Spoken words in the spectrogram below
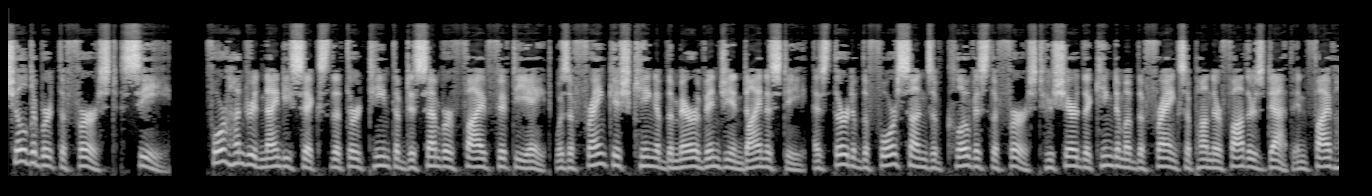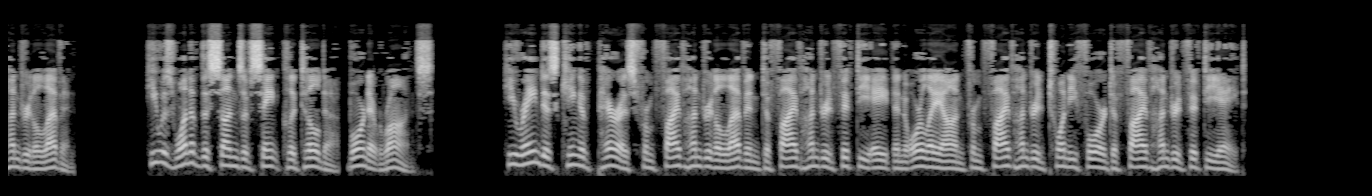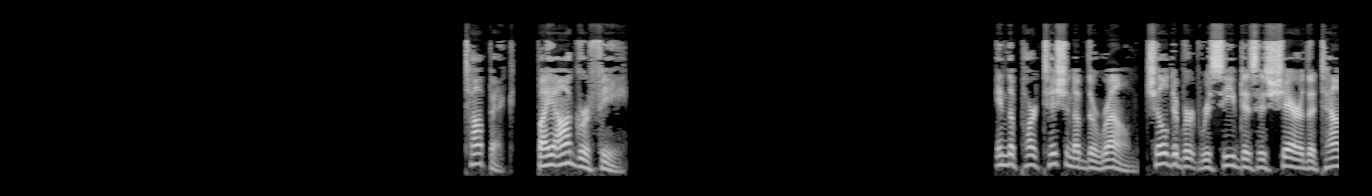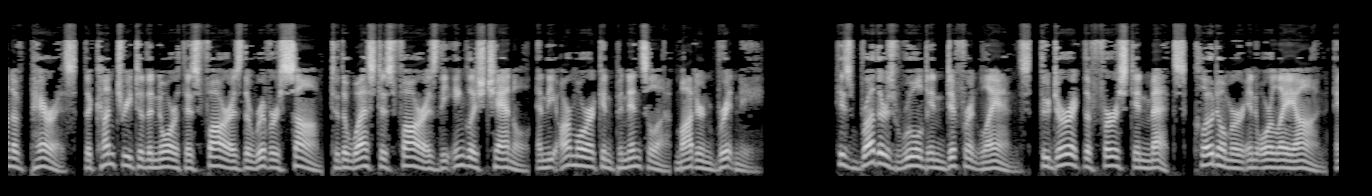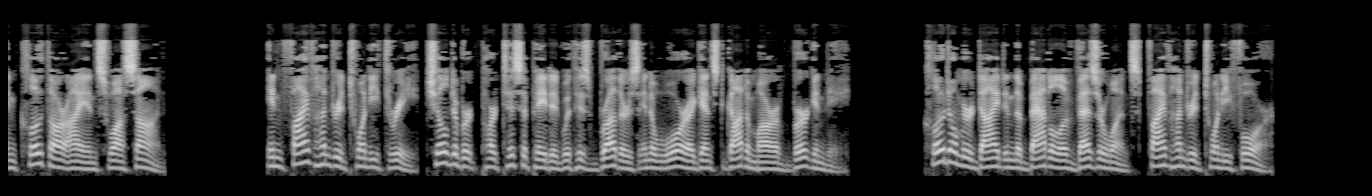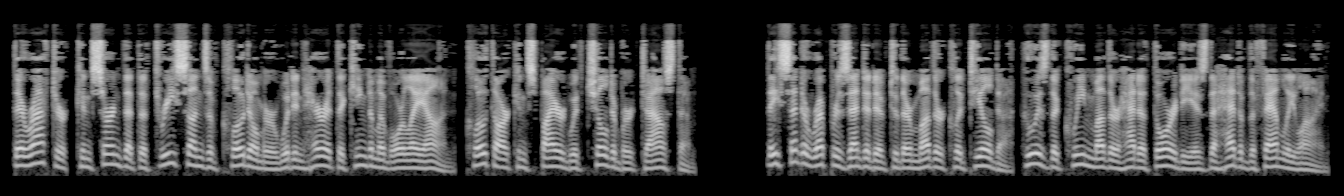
Childebert I c. 496 the 13th of December 558 was a Frankish king of the Merovingian dynasty as third of the four sons of Clovis I who shared the kingdom of the Franks upon their father's death in 511 He was one of the sons of Saint Clotilda born at Reims. He reigned as king of Paris from 511 to 558 and Orléans from 524 to 558 Topic Biography In the partition of the realm, Childebert received as his share the town of Paris, the country to the north as far as the river Somme, to the west as far as the English Channel, and the Armorican Peninsula modern Brittany. His brothers ruled in different lands, Theuderic I in Metz, Clodomir in Orléans, and Clothar I in Soissons. In 523, Childebert participated with his brothers in a war against Godemar of Burgundy. Clodomir died in the Battle of Vézeronce 524. Thereafter, concerned that the three sons of Clodomir would inherit the kingdom of Orléans, Clothar conspired with Childebert to oust them. They sent a representative to their mother Clotilda, who as the queen mother had authority as the head of the family line.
